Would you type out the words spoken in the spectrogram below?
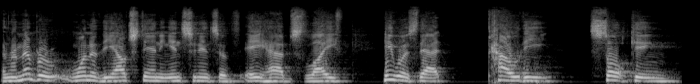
And remember one of the outstanding incidents of Ahab's life? He was that pouty, sulking,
